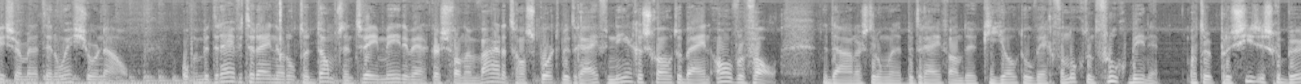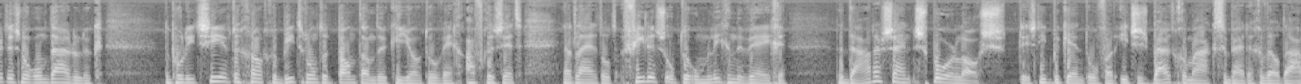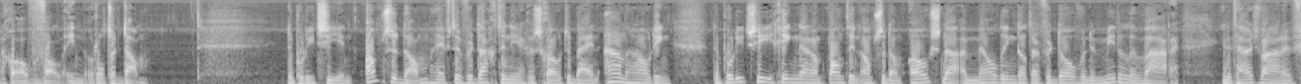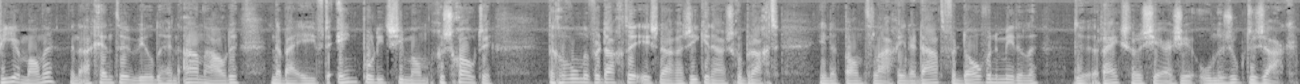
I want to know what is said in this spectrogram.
Visser met het NOS-journaal. Op een bedrijventerrein in Rotterdam zijn twee medewerkers van een waardetransportbedrijf neergeschoten bij een overval. De daders drongen het bedrijf aan de Kyoto-weg vanochtend vroeg binnen. Wat er precies is gebeurd is nog onduidelijk. De politie heeft een groot gebied rond het pand aan de Kyoto-weg afgezet. Dat leidde tot files op de omliggende wegen. De daders zijn spoorloos. Het is niet bekend of er iets is buitgemaakt bij de gewelddadige overval in Rotterdam. De politie in Amsterdam heeft een verdachte neergeschoten bij een aanhouding. De politie ging naar een pand in Amsterdam-Oost na een melding dat er verdovende middelen waren. In het huis waren vier mannen en agenten wilden hen aanhouden. En daarbij heeft één politieman geschoten. De gewonde verdachte is naar een ziekenhuis gebracht. In het pand lagen inderdaad verdovende middelen. De Rijksrecherche onderzoekt de zaak.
